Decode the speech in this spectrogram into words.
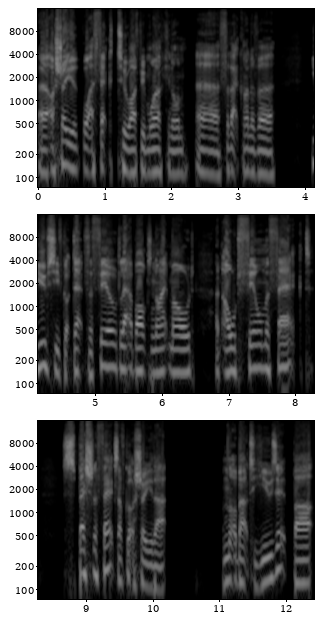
Uh, I'll show you what effect two I've been working on uh, for that kind of a use. You've got depth of field, letterbox, night mode, an old film effect, special effects. I've got to show you that. I'm not about to use it, but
